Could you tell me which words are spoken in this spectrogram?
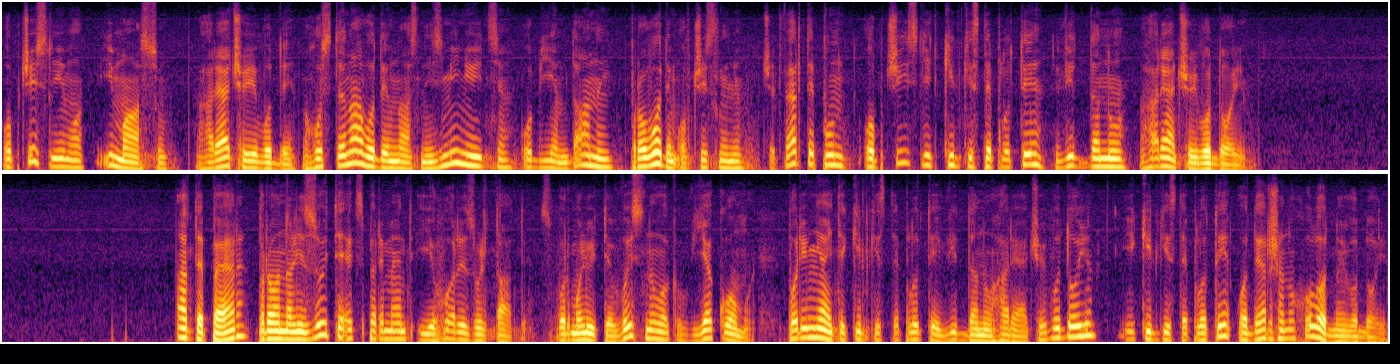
обчислюємо і масу гарячої води. Густина води в нас не змінюється, об'єм даний. Проводимо обчислення. Четвертий пункт. Обчисліть кількість теплоти віддану гарячою водою. А тепер проаналізуйте експеримент і його результати. Сформулюйте висновок, в якому порівняйте кількість теплоти віддану гарячою водою і кількість теплоти одержану холодною водою.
